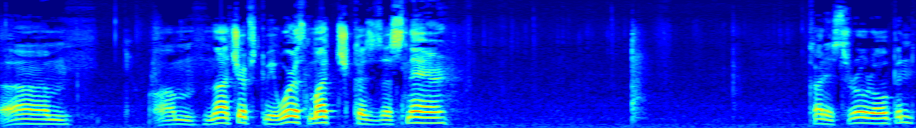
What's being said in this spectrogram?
Um, um, I'm not sure if it's going to be worth much, because the snare cut his throat open.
